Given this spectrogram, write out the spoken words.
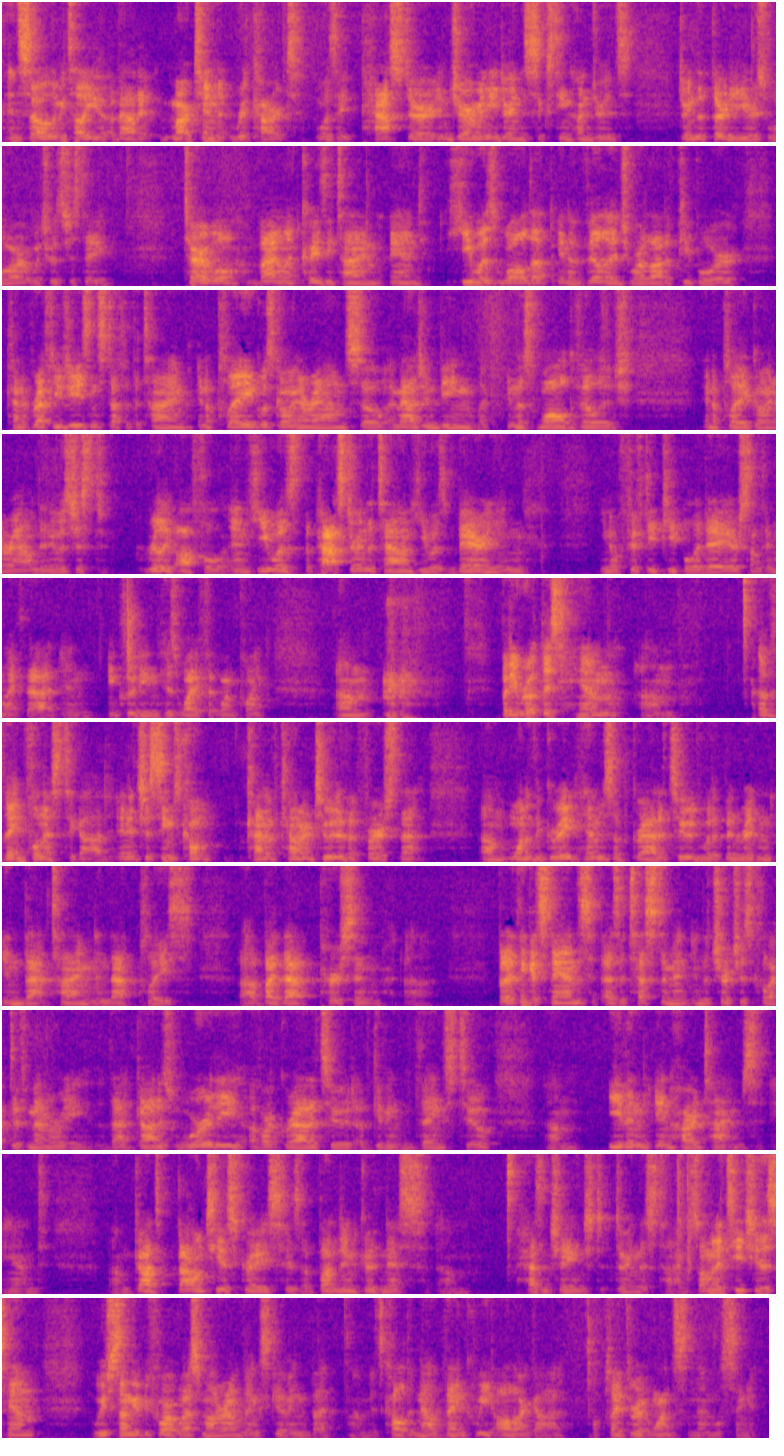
and so let me tell you about it. Martin Rinkart was a pastor in Germany during the 1600s, during the Thirty Years' War, which was just a terrible, violent, crazy time. And he was walled up in a village where a lot of people were kind of refugees and stuff at the time. And a plague was going around. So imagine being like in this walled village and a plague going around. And it was just really awful. And he was the pastor in the town. He was burying you know 50 people a day or something like that, and including his wife at one point. Um, but he wrote this hymn um, of thankfulness to God, and it just seems kind of counterintuitive at first that um, one of the great hymns of gratitude would have been written in that time and in that place uh, by that person. Uh, but I think it stands as a testament in the church's collective memory that God is worthy of our gratitude, of giving thanks to, um, even in hard times. And um, God's bounteous grace, His abundant goodness, um, hasn't changed during this time. So I'm going to teach you this hymn. We've sung it before at Westmont around Thanksgiving, but um, it's called Now Thank We All Our God. I'll play through it once and then we'll sing it.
